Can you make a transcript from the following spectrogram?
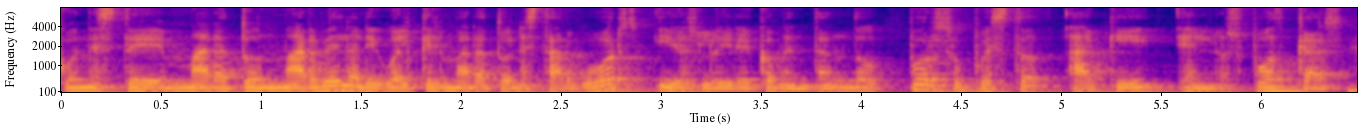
con este maratón Marvel, al igual que el maratón Star Wars, y os lo iré comentando, por supuesto, aquí en los podcasts.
